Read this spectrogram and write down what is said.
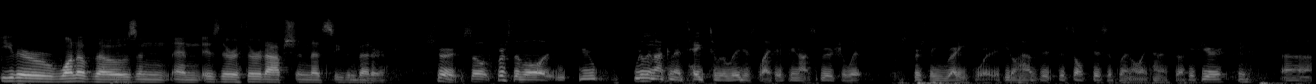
either one of those, and, and is there a third option that's even better? Sure. So first of all, you're really not going to take to religious life if you're not spiritually spiritually ready for it. If you don't have the, the self discipline, all that kind of stuff. If you're, uh,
